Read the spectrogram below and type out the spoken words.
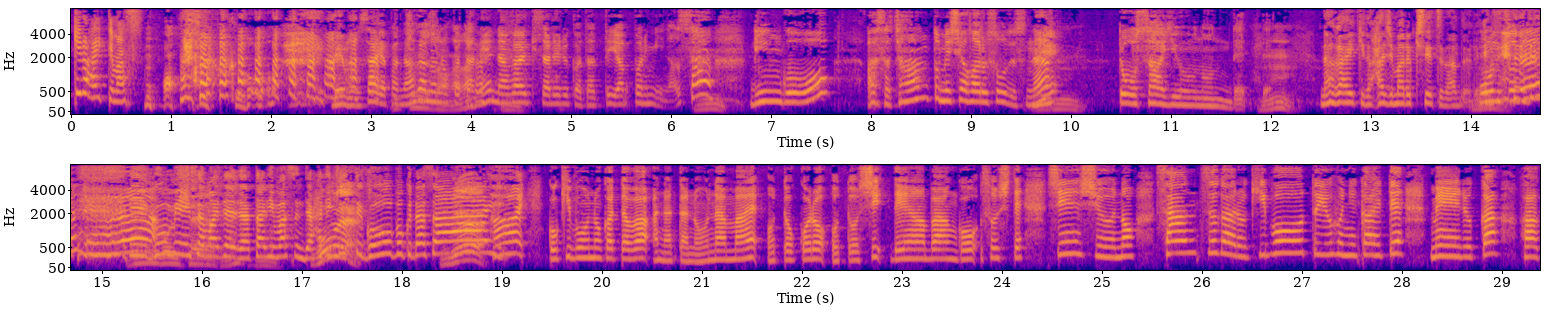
キロ入ってます。でもさ、やっぱ長野の方ね、長生きされる方って、やっぱり皆さん、リンゴを朝ちゃんと召し上がるそうですね。で、おさゆを飲んでって。長生きの始まる季節なんでね。本当だよえね。ー5名様で当たりますんで、張り切ってご応募ください。はい。ご希望の方は、あなたのお名前、おところ、お年、電話番号、そして、新州の三津軽希望というふうに書いて、メールか、ファッ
